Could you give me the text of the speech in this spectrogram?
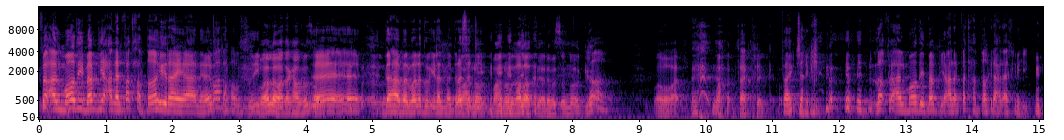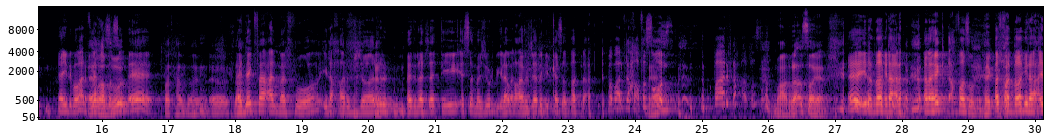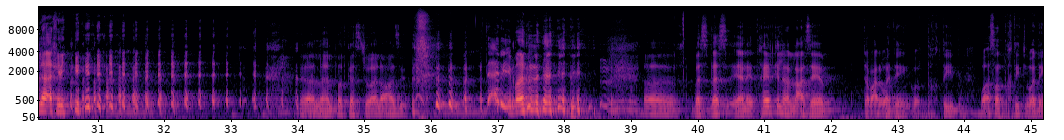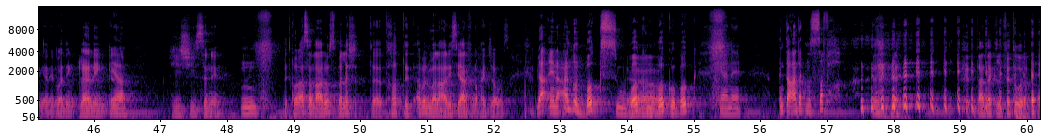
فعل ماضي مبني على الفتحة الظاهرة يعني. بعد حافظين. ولا بعدك حافظها إيه، إيه. ذهب الولد المدرسة. انه مع إنه غلط يعني بس إنه okay. لا. ما بعرف. fact check fact check لا فعل ماضي مبني على الفتحة الظاهرة على آخره. هي اللي ما بعرف إيه، مظبوط. إيه. الظهر إيه صح. هيداك فاعل مرفوع إلى حرف جر. مدرستي اسم مجرور بإلى وعلامة جره الكسرة الظاهرة على ما بعرف ليه حافظهم. ما بعرف ليه حافظهم. مع الرقصة يعني. إيه إلى ظاهرة على أنا هيك أحفظهم. فتحة ظاهرة إلى آخره. يا الله هالبودكاست شو قالوا عازي؟ تقريبا. آه، بس بس يعني تخيل كل هالعذاب تبع ال wedding والتخطيط واصلا تخطيط ال wedding يعني ال wedding planning يا في شي سنة. بتكون أصلا العروس بلشت تخطط قبل ما العريس يعرف إنه حيتجوز. يعني عندهم books و book آه. و book و book يعني أنت عندك نص صفحة. أنت عندك الفاتورة.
